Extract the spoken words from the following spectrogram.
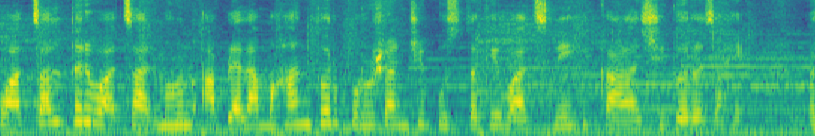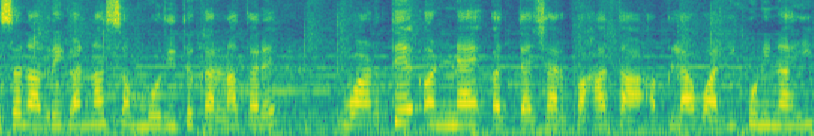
वाचाल तर वाचाल म्हणून आपल्याला महान थोर पुरुषांची पुस्तके वाचणे ही काळाची गरज आहे. असं नागरिकांना संबोधित करण्यात आले वाढते अन्याय अत्याचार पाहता आपला वाली कोणी नाही?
